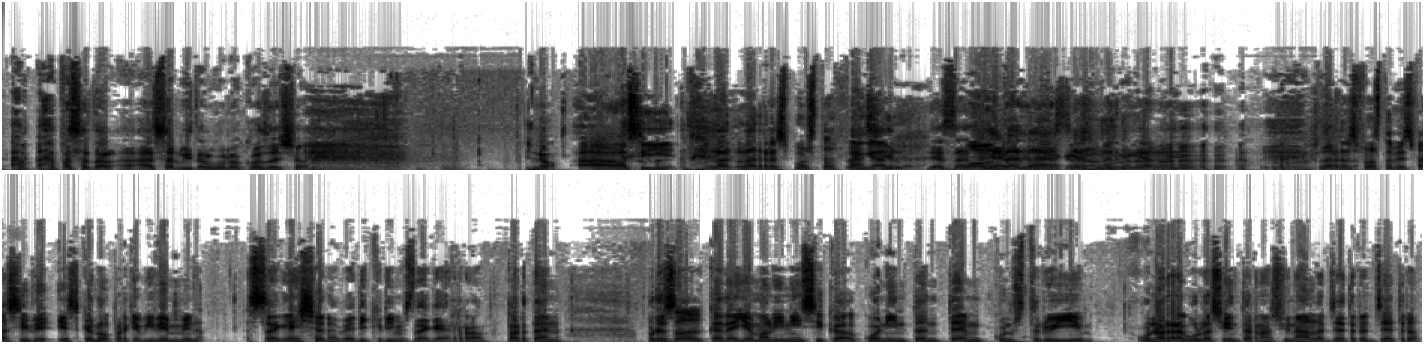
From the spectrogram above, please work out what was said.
ha, passat, ha servit alguna cosa, això? No. Uh, o sigui, la, la resposta fàcil... Ja està, Moltes ja està, gràcies. La resposta més fàcil és que no, perquè evidentment segueixen haver-hi crims de guerra. Per tant, però és el que dèiem a l'inici, que quan intentem construir una regulació internacional, etc etc,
